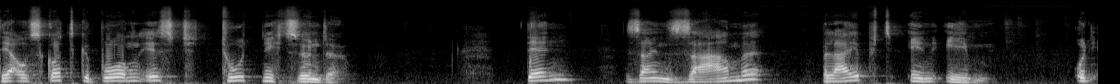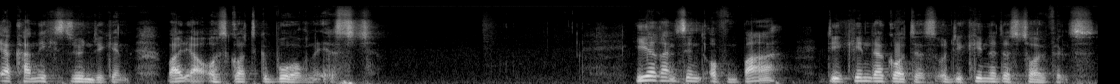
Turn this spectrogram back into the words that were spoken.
der aus Gott geboren ist, tut nicht Sünde. Denn sein Same bleibt in ihm und er kann nicht sündigen, weil er aus Gott geboren ist. Hieran sind offenbar die Kinder Gottes und die Kinder des Teufels.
